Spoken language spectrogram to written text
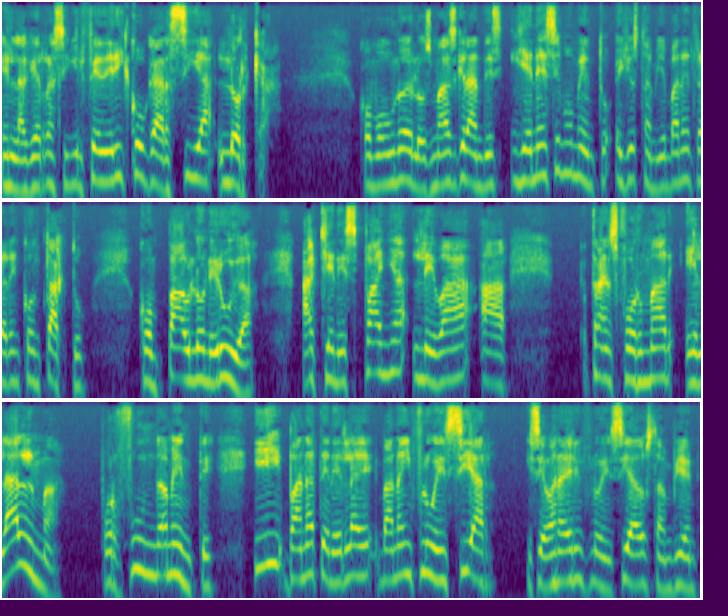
en la guerra civil. Federico García Lorca como uno de los más grandes y en ese momento ellos también van a entrar en contacto con Pablo Neruda, a quien España le va a transformar el alma profundamente y van a tenerla, van a influenciar y se van a ver influenciados también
